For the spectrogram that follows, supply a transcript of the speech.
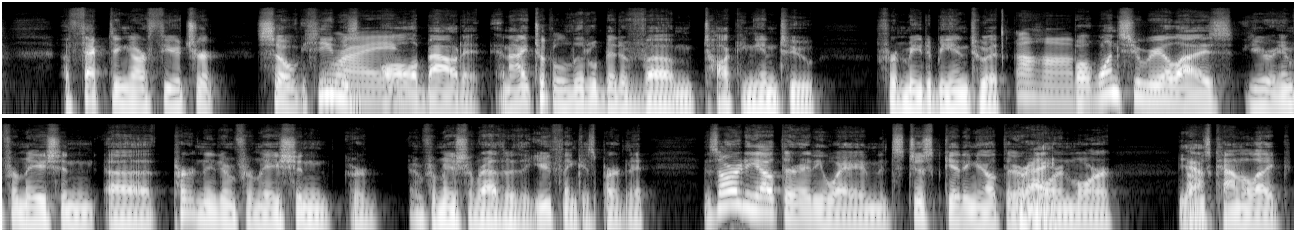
affecting our future. So he was all about it, and I took a little bit of um, talking into for me to be into it. Uh-huh. But once you realize your information, uh, pertinent information, or information rather that you think is pertinent, is already out there anyway, and it's just getting out there Right. more and more. I was kind of like,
